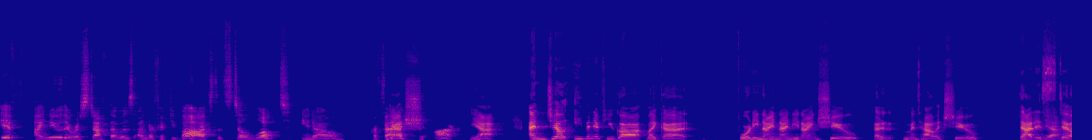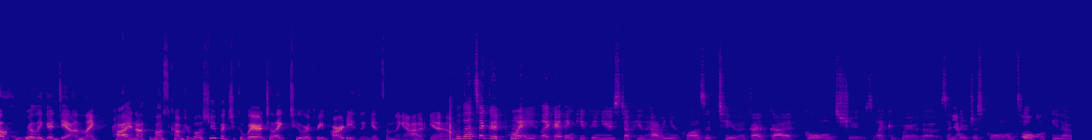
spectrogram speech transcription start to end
if I knew there was stuff that was under 50 bucks that still looked, you know, professional. Yes, yeah. And Jill, even if you got like a 49.99 shoe, a metallic shoe, that is yeah. still a really good deal. And like probably not the most comfortable shoe, but you could wear it to like two or three parties and get something out of it, you know. Well, that's a good point. Like I think you can use stuff you have in your closet too. Like I've got gold shoes. I could wear those. Like yeah. they're just gold. Gold. You know.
